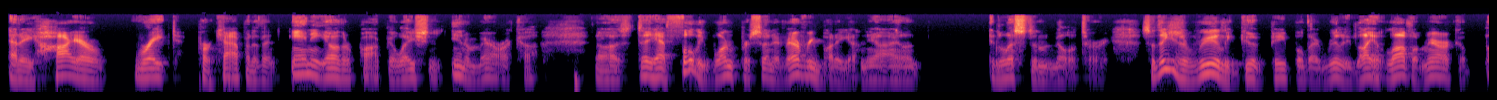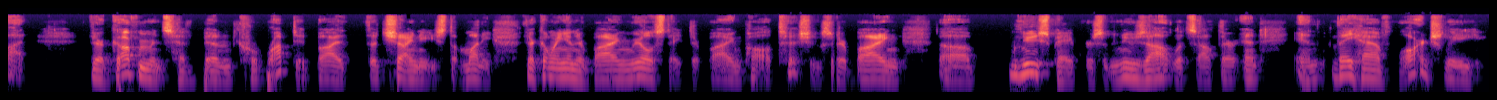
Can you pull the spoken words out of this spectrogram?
at a higher rate per capita than any other population in America. Uh, they have fully 1% of everybody on the island enlist in the military. So these are really good people They really love America, but their governments have been corrupted by the Chinese, the money. They're going in, they're buying real estate, they're buying politicians, they're buying uh, newspapers and news outlets out there, and and they have largely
